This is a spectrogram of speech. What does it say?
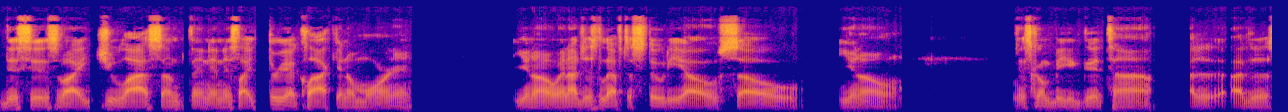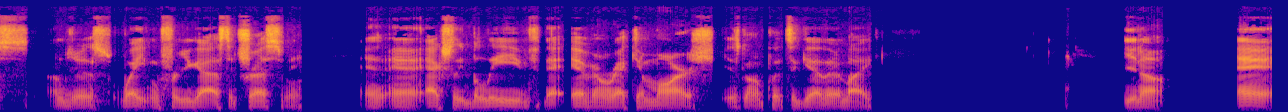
This is like July something, and it's like three o'clock in the morning, you know. And I just left the studio, so you know, it's gonna be a good time. I, I just, I'm just waiting for you guys to trust me and, and actually believe that Evan Reck Marsh is going to put together like you know and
